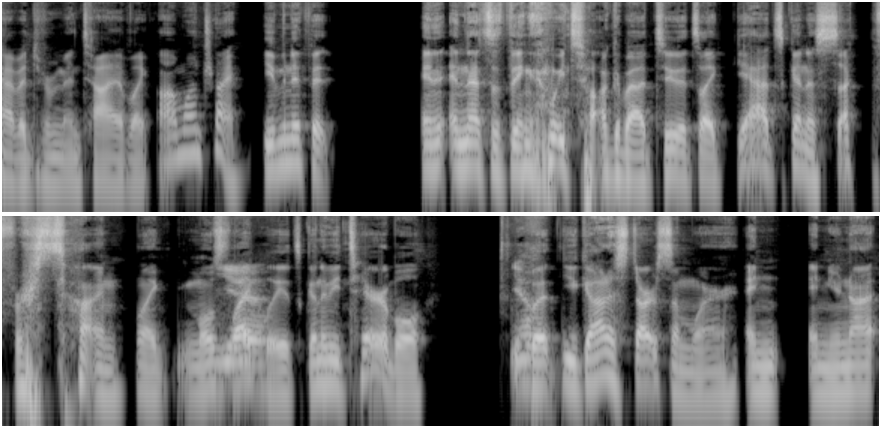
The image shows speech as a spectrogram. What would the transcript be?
have a different mentality of like oh, I'm gonna try even if it and and that's the thing that we talk about too it's like yeah it's gonna suck the first time like most Yeah. likely it's gonna be terrible but you got to start somewhere and and you're not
